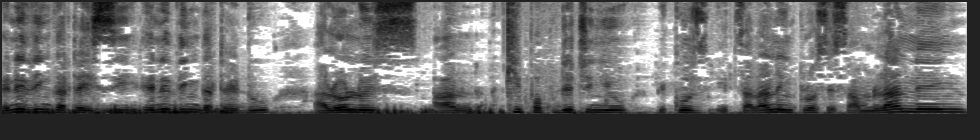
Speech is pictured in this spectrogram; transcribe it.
anything that I see, anything that I do, I'll always and keep updating you because it's a learning process. I'm learning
